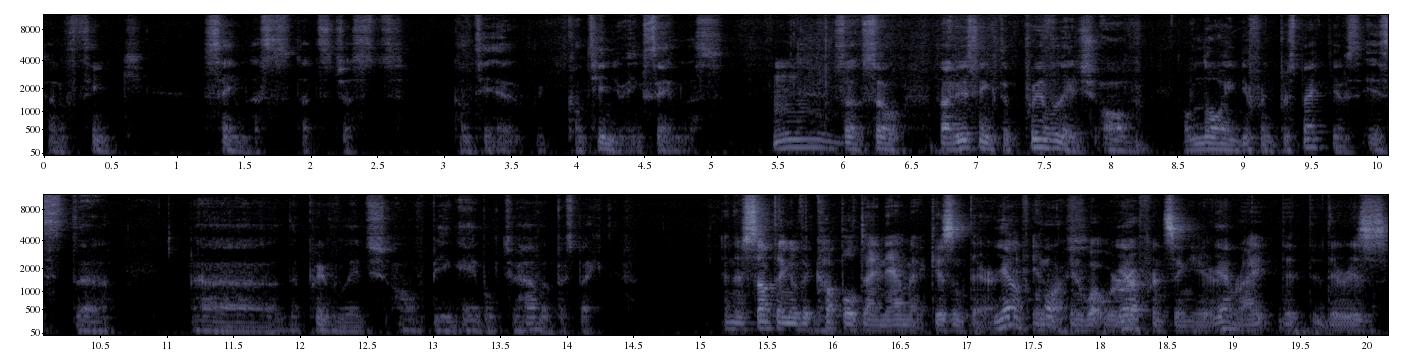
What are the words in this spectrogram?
kind of think sameness. That's just continu- continuing sameness. Mm. So, so, so I do think the privilege of, of knowing different perspectives is the, uh, the privilege of being able to have a perspective. And there's something of the couple dynamic, isn't there? Yeah, of in, course. in what we're Yeah. referencing here, Yeah. right? That that there is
